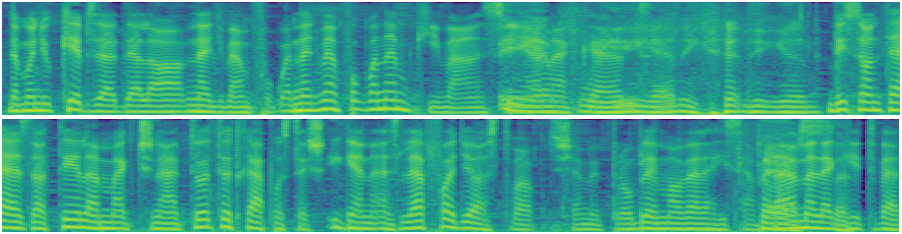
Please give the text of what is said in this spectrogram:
de mondjuk képzeld el a 40 fokban. 40 fokban nem kívánsz igen, ilyeneket. Fúj, igen, igen, igen. Viszont ez a télen megcsinált töltött káposzta, és igen, ez lefagyasztva, semmi probléma vele, hiszen Persze. felmelegítve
